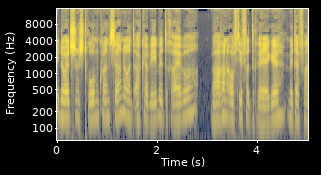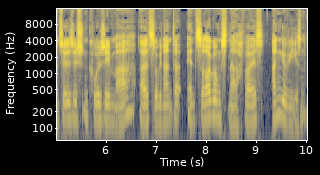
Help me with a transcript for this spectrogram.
Die deutschen Stromkonzerne und AKW-Betreiber waren auf die Verträge mit der französischen Cogema als sogenannter Entsorgungsnachweis angewiesen.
